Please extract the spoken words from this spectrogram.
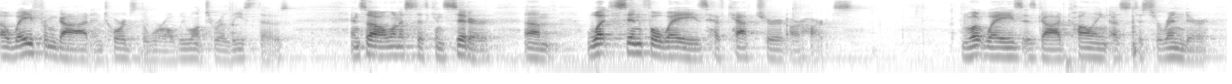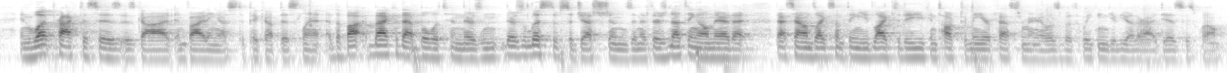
away from God and towards the world. We want to release those. And so I want us to consider um, what sinful ways have captured our hearts. In what ways is God calling us to surrender and what practices is God inviting us to pick up this Lent? At the back of that bulletin, there's, an, there's a list of suggestions. And if there's nothing on there that, that sounds like something you'd like to do, you can talk to me or Pastor Mary Elizabeth. We can give you other ideas as well.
